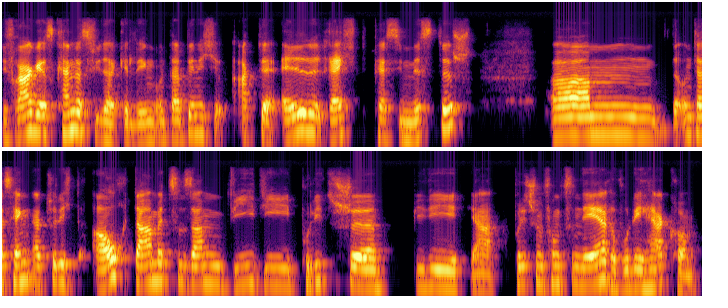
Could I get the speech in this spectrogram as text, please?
die Frage ist, kann das wieder gelingen? Und da bin ich aktuell recht pessimistisch. Ähm, und das hängt natürlich auch damit zusammen, wie die politische, wie die ja, politischen Funktionäre, wo die herkommen,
